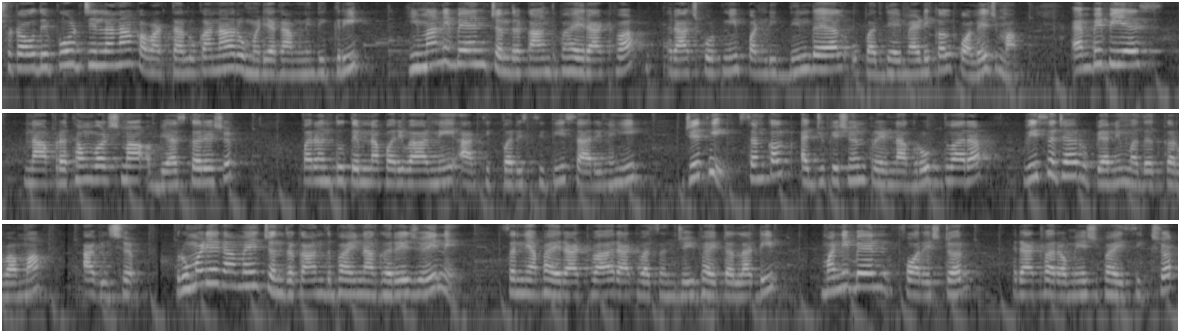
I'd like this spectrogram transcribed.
છોટાઉદેપુર જિલ્લાના કવાડ તાલુકાના રોમડિયા ગામની દીકરી હિમાનીબેન ચંદ્રકાંતભાઈ રાઠવા રાજકોટની પંડિત દીનદયાલ ઉપાધ્યાય મેડિકલ કોલેજમાં એમબીબીએસના પ્રથમ વર્ષમાં અભ્યાસ કરે છે. પરંતુ તેમના પરિવારની આર્થિક પરિસ્થિતિ સારી નહીં. જેથી સંકલ્પ એજ્યુકેશન પ્રેરણા ગ્રુપ દ્વારા વીસ હજાર રૂપિયાની મદદ કરવામાં આવી છે. રૂમડિયા ગામે ચંદ્રકાંતભાઈના ઘરે જઈને સન્યાભાઈ રાઠવા રાઠવા સંજયભાઈ તલાટી, મનીબેન ફોરેસ્ટર, રાઠવા રમેશભાઈ શિક્ષક,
